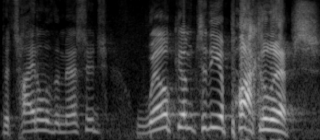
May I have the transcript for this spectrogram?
the title of the message Welcome to the Apocalypse.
